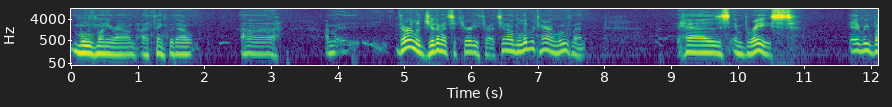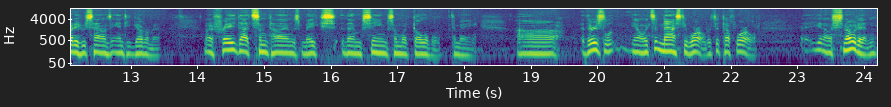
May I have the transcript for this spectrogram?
move money around. I think without uh, there are legitimate security threats. You know, the libertarian movement has embraced everybody who sounds anti-government. I'm afraid that sometimes makes them seem somewhat gullible to me. Uh, there's, you know, it's a nasty world. It's a tough world. You know, Snowden,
